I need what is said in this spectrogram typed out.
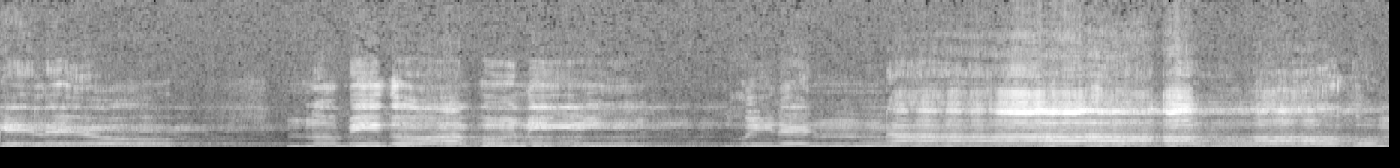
গেলেও নবী গো আপনি ভুলেন না আল্লাহুম্মা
